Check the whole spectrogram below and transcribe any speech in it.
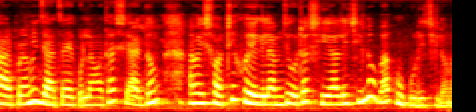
তারপর আমি যাচাই করলাম অর্থাৎ সে একদম আমি সঠিক হয়ে গেলাম যে ওটা শিয়ালি ছিল বা কুকুরই ছিল।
